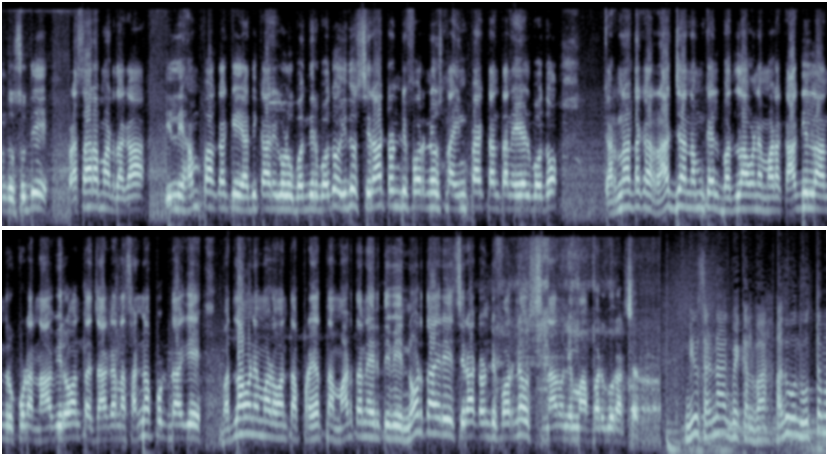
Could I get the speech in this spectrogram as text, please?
ಒಂದು ಸುದ್ದಿ ಪ್ರಸಾರ ಮಾಡಿದಾಗ ಇಲ್ಲಿ ಹಂಪ್ ಹಾಕಕ್ಕೆ ಅಧಿಕಾರಿಗಳು ಬಂದಿರ್ಬೋದು. ಇದು ಸಿರಾ ಟ್ವೆಂಟಿ ಫೋರ್ ನ್ಯೂಸ್ನ ಇಂಪ್ಯಾಕ್ಟ್ ಅಂತಾನೆ ಹೇಳ್ಬೋದು. ಕರ್ನಾಟಕ ರಾಜ್ಯ ನಮ್ಮ ಕೈಲಿ ಬದಲಾವಣೆ ಮಾಡಕ್ ಅಂದರೂ ಕೂಡ ನಾವಿರೋವಂಥ ಜಾಗನ ಸಣ್ಣ ಪುಟ್ಟದಾಗಿ ಬದಲಾವಣೆ ಮಾಡುವಂತ ಪ್ರಯತ್ನ ಮಾಡ್ತಾನೆ ಇರ್ತೀವಿ. ನೋಡ್ತಾ ಇರಿ ಸಿರಾ ಟ್ವೆಂಟಿ ಫೋರ್ ನ್ಯೂಸ್. ನಾನು ನಿಮ್ಮ ಬರ್ಗೂರ್ ಅರ್ಷದ್. ನೀವು ಸಣ್ಣ ಆಗ್ಬೇಕಲ್ವಾ? ಅದು ಒಂದು ಉತ್ತಮ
